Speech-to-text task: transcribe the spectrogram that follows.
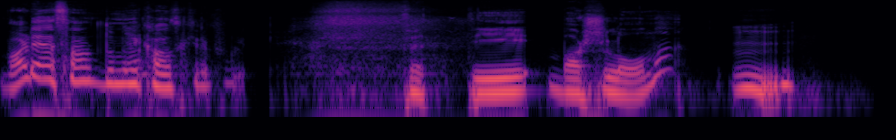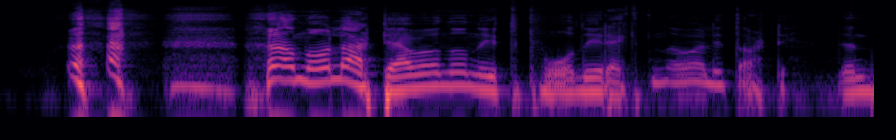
Var det jeg sa? Dominikansk republikk. Født i Barcelona? Mm. Ja, nå lærte jeg meg noe nytt på direkten. Det var litt artig. Den,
